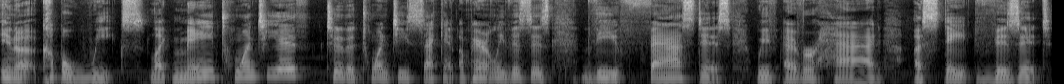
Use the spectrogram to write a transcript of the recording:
in a couple weeks, like May 20th to the 22nd. Apparently, this is the fastest we've ever had a state visit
